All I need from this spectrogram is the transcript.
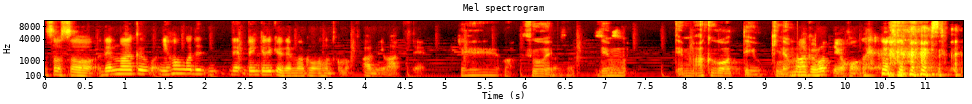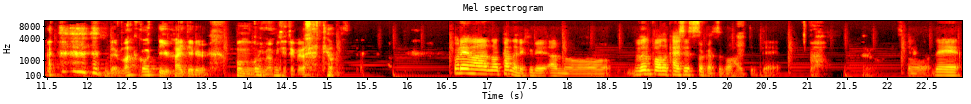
ーそうそう、デンマーク語、日本語でで勉強できるデンマーク語の本とかもあるにはあって。ええー、あすごいそう。そうデンマデンマーク語っていう大きなデンマーク語っていう本。デンマーク語っていう 書いてる本を今見せてくださってます。これはあのかなり触れ、あのー文法の解説とかすごい入ってて、あ、なるほそう。で、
